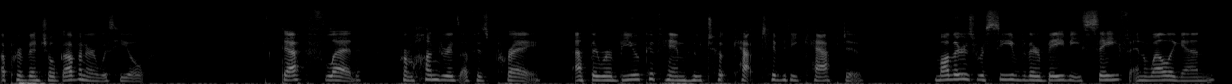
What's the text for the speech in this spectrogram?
A provincial governor was healed. Death fled from hundreds of his prey at the rebuke of him who took captivity captive. Mothers received their babies safe and well again.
